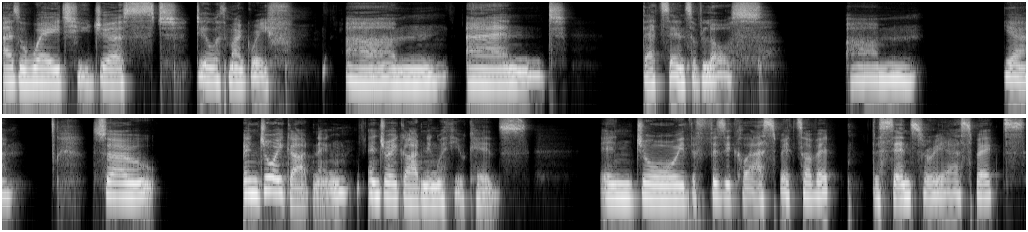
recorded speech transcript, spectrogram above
as a way to just deal with my grief um, and that sense of loss. Um, yeah. So enjoy gardening. Enjoy gardening with your kids. Enjoy the physical aspects of it, the sensory aspects.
